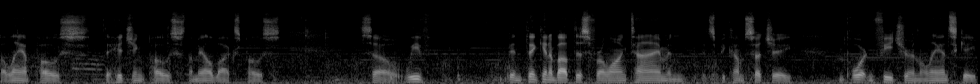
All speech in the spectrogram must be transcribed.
the lamp posts, the hitching posts, the mailbox posts. So we've been thinking about this for a long time and it's become such a important feature in the landscape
